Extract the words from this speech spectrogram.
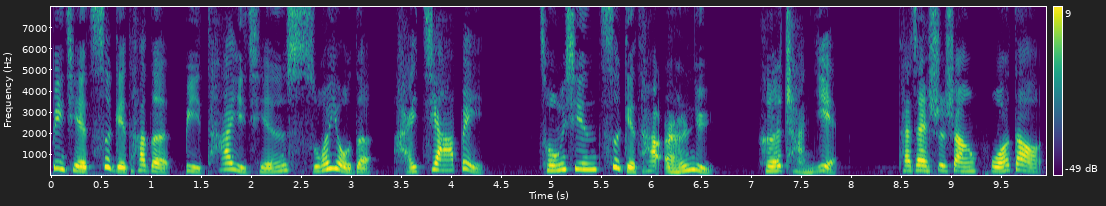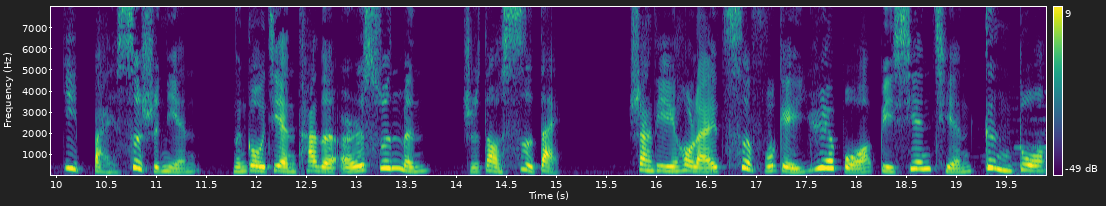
并且赐给他的比他以前所有的还加倍，重新赐给他儿女和产业。他在世上活到一百四十年，能够见他的儿孙们直到四代。上帝后来赐福给约伯，比先前更多。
